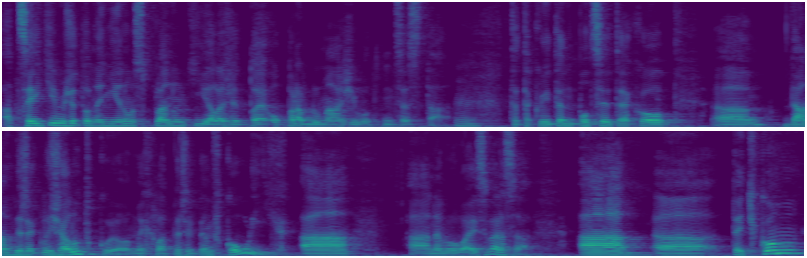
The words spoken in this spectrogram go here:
a cítím, že to není jenom splanutí, ale že to je opravdu má životní cesta. Hmm. To je takový ten pocit, jako uh, dám by řekli žaludku, jo? my chlapi řekneme v koulích, a, a nebo vice versa. A uh, teďkom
